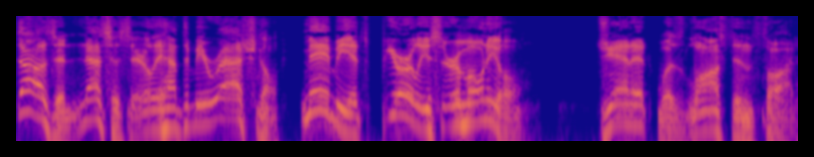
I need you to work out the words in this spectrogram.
Doesn't necessarily have to be rational. Maybe it's purely ceremonial. Janet was lost in thought.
